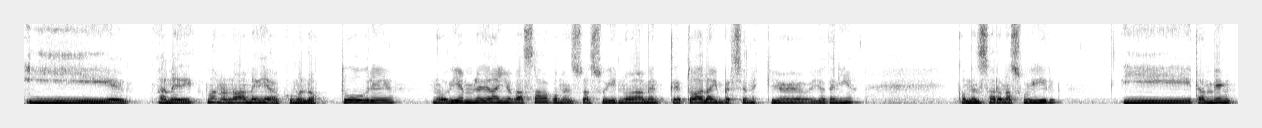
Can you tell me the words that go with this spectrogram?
Y a bueno, no a mediados, como en octubre, noviembre del año pasado comenzó a subir nuevamente todas las inversiones que yo tenía. Comenzaron a subir y también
